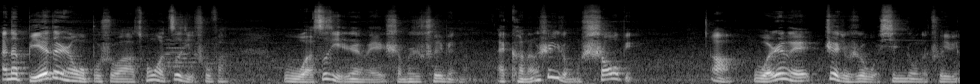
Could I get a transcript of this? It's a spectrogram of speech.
哎，那别的人我不说啊，从我自己出发，我自己认为什么是炊饼呢？哎，可能是一种烧饼啊，我认为这就是我心中的炊饼。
